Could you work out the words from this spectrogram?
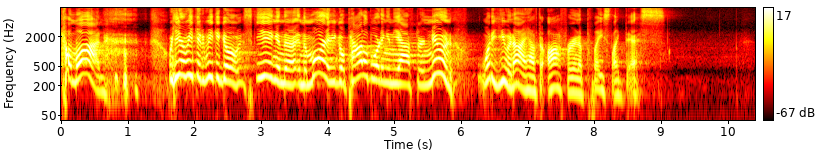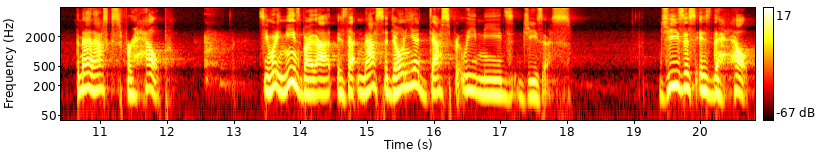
come on. Here we could, we could go skiing in the, in the morning, we could go paddleboarding in the afternoon. What do you and I have to offer in a place like this? The man asks for help. See, what he means by that is that Macedonia desperately needs Jesus. Jesus is the help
